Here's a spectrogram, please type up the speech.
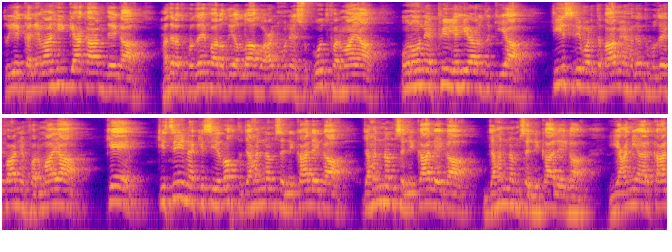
تو یہ کلمہ ہی کیا کام دے گا؟ حضرت حضیفہ رضی اللہ عنہ نے سکوت فرمایا۔ انہوں نے پھر یہی عرض کیا۔ تیسری مرتبہ میں حضرت حضیفہ نے فرمایا کہ کسی نہ کسی وقت جہنم سے نکالے گا، جہنم سے نکالے گا، جہنم سے نکالے گا۔ یعنی ارکان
